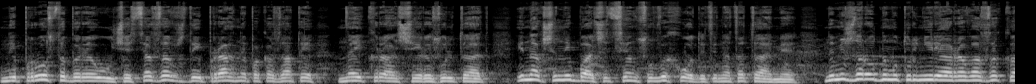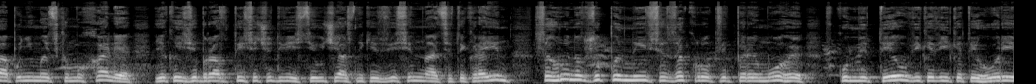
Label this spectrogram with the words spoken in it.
не просто бере участь, а завжди прагне показати найкращий результат. Інакше не бачить сенсу виходити на татамі. На міжнародному турнірі Арава Закап у німецькому халі, який зібрав 1200 учасників з 18 країн, Сагрунов зупинився за крок від перемоги в куміте у віковій категорії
